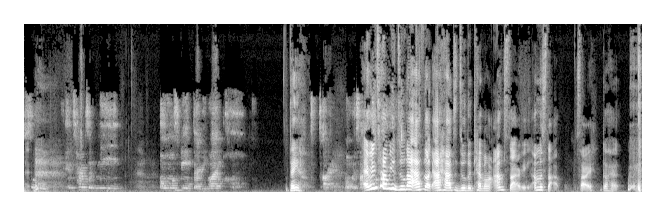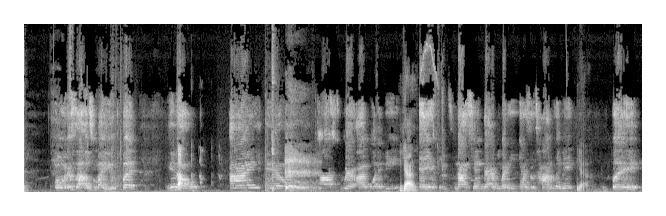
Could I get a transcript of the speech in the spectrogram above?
so in terms of me almost being 31, damn. Sorry. Every time you do that, I feel like I have to do the Kevin. I'm sorry. I'm gonna stop. Sorry. Go ahead. Moment of silence for my youth, but you know, I am not where I want to be. Yes. And not saying that everybody has a time limit. Yeah. But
